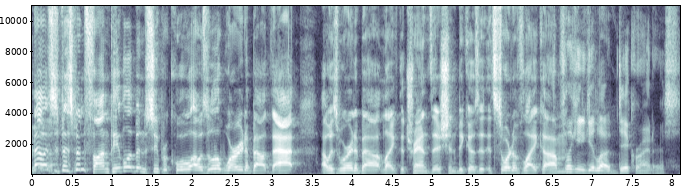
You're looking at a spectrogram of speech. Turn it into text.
but no, it's, it's been fun. People have been super cool. I was a little worried about that. I was worried about like the transition because it, it's sort of like um. I feel like you get a lot of dick riders.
